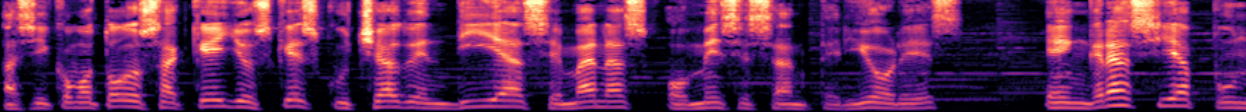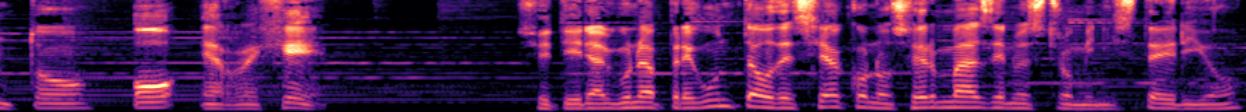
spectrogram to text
así como todos aquellos que he escuchado en días, semanas o meses anteriores en gracia.org. Si tiene alguna pregunta o desea conocer más de nuestro ministerio,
